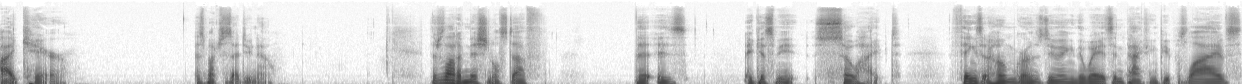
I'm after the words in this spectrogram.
I care as much as I do now. There's a lot of missional stuff that is it gets me so hyped. Things that Homegrown's doing, the way it's impacting people's lives,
